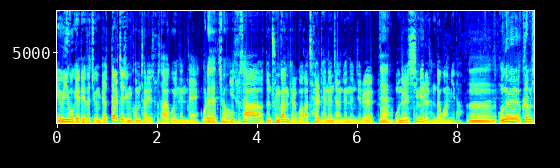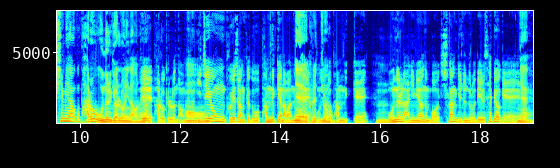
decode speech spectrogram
이 의혹에 대해서 지금 몇 달째 지금 검찰이 수사하고 있는데 오래됐죠. 이 수사 어떤 중간 결과가 잘 됐는지 안 됐는지를 네. 오늘 심의를 한다고 합니다. 음, 오늘 그럼 심의하고 바로 오늘 결론이 나오나요? 네, 바로 결론 나옵니다. 어. 이재용 부회장 때도 밤 늦게 나왔는데 예, 그랬죠. 오늘도 밤 늦게 음. 오늘 아니면 뭐 시간 기준으로 내일 새벽에 예.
